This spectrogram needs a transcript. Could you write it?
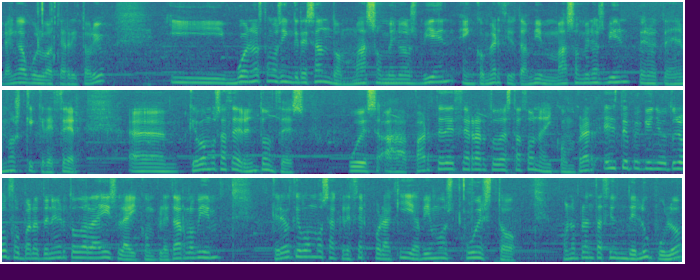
Venga, vuelvo a territorio. Y bueno, estamos ingresando más o menos bien. En comercio también más o menos bien, pero tenemos que crecer. Eh, ¿Qué vamos a hacer entonces? Pues aparte de cerrar toda esta zona y comprar este pequeño trozo para tener toda la isla y completarlo bien, Creo que vamos a crecer por aquí. Habíamos puesto una plantación de lúpulo.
